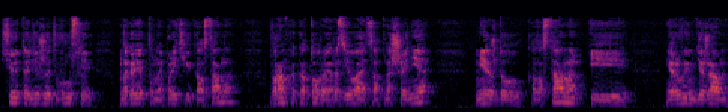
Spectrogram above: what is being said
Все это лежит в русле многовекторной политики Казахстана, в рамках которой развиваются отношения между Казахстаном и мировыми державами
